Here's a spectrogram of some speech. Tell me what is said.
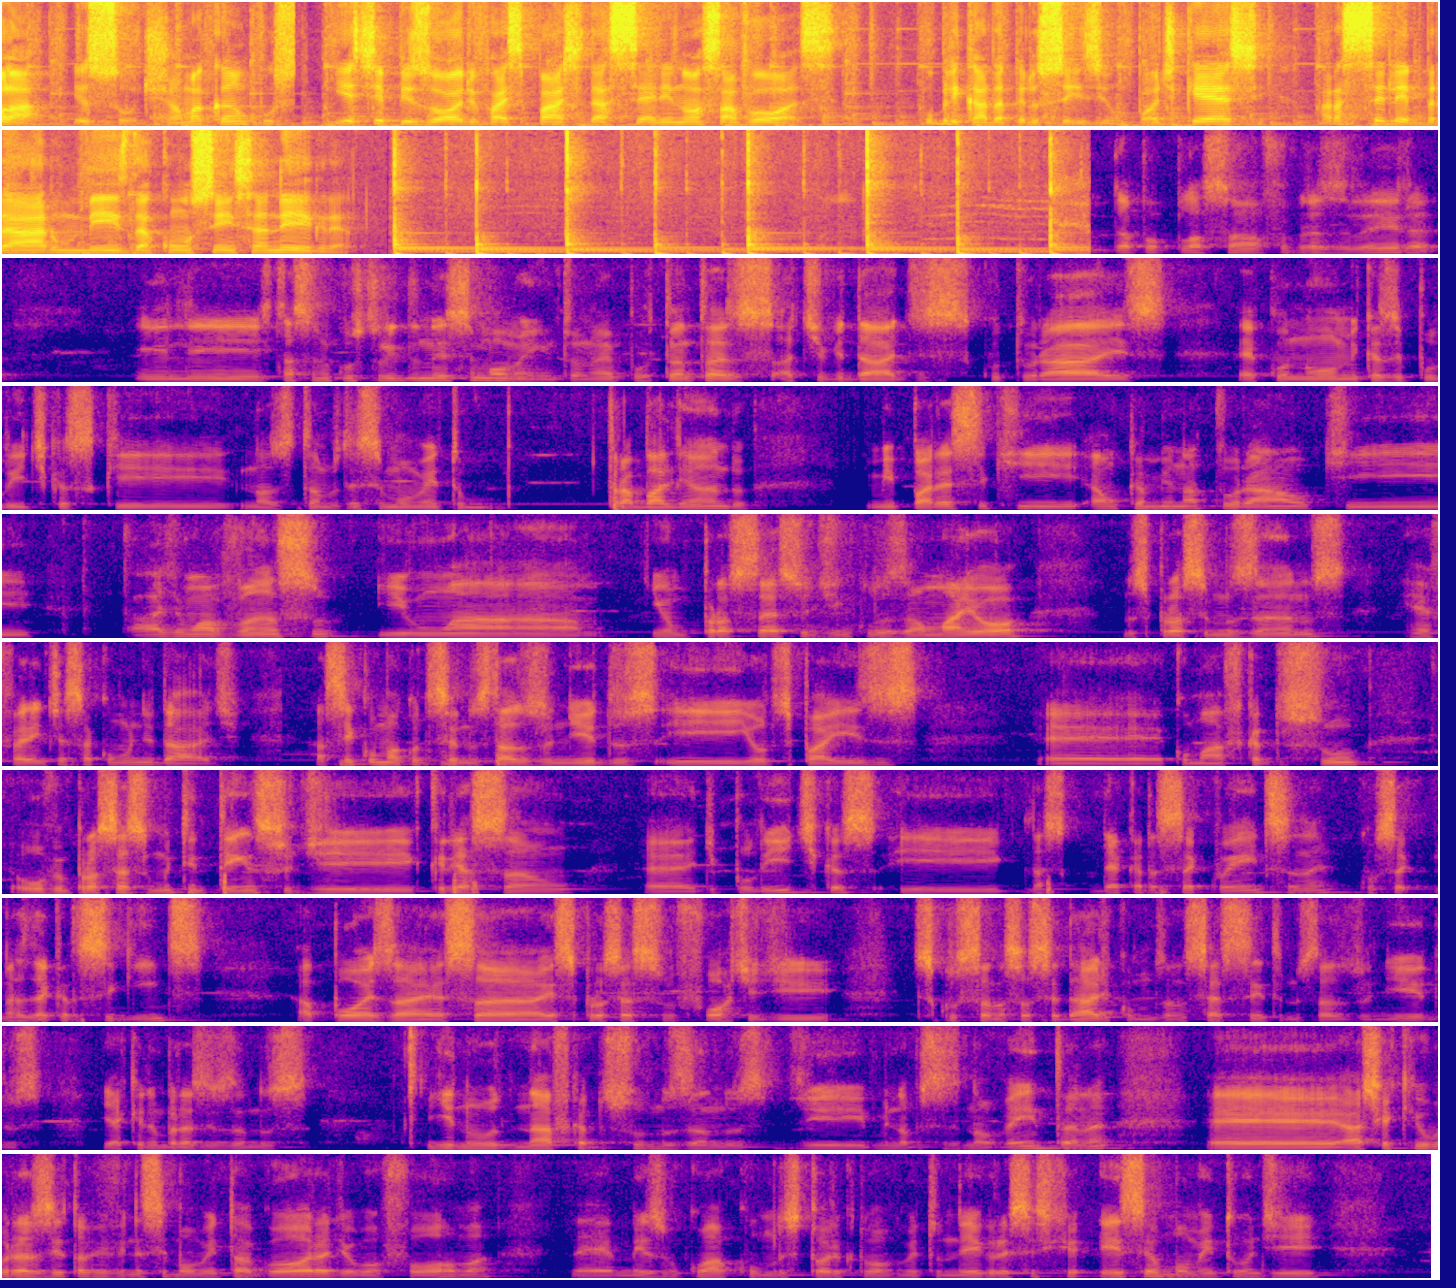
Olá, eu sou Djalma Campos e este episódio faz parte da série Nossa Voz, publicada pelo 6 e 1 Podcast para celebrar o mês da consciência negra. da população afro-brasileira ele está sendo construído nesse momento, né, por tantas atividades culturais, econômicas e políticas que nós estamos nesse momento trabalhando, me parece que é um caminho natural que haja um avanço e, uma, e um processo de inclusão maior nos próximos anos referente a essa comunidade. Assim como aconteceu nos Estados Unidos e outros países, é, como a África do Sul, houve um processo muito intenso de criação é, de políticas e nas décadas sequentes, né, nas décadas seguintes, após a essa, esse processo forte de discussão na sociedade, como nos anos 60 nos Estados Unidos e aqui no Brasil nos anos e no, na África do Sul nos anos de 1990, né? É, acho que aqui o Brasil está vivendo esse momento agora, de alguma forma, né? mesmo com o acúmulo histórico do movimento negro, esse, esse é o momento onde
